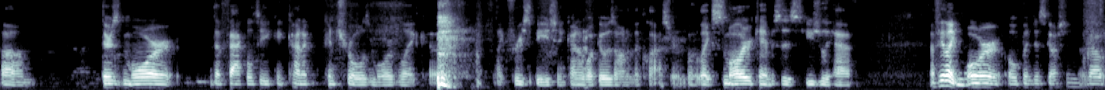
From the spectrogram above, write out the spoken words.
um, there's more. The faculty can kind of controls more of like. Uh, like free speech and kind of what goes on in the classroom. But like smaller campuses usually have, I feel like more open discussion about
